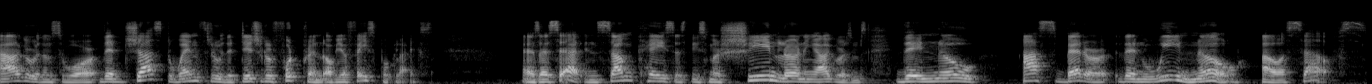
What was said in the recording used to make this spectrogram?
algorithms were that just went through the digital footprint of your Facebook likes. As I said, in some cases, these machine learning algorithms, they know us better than we know ourselves.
